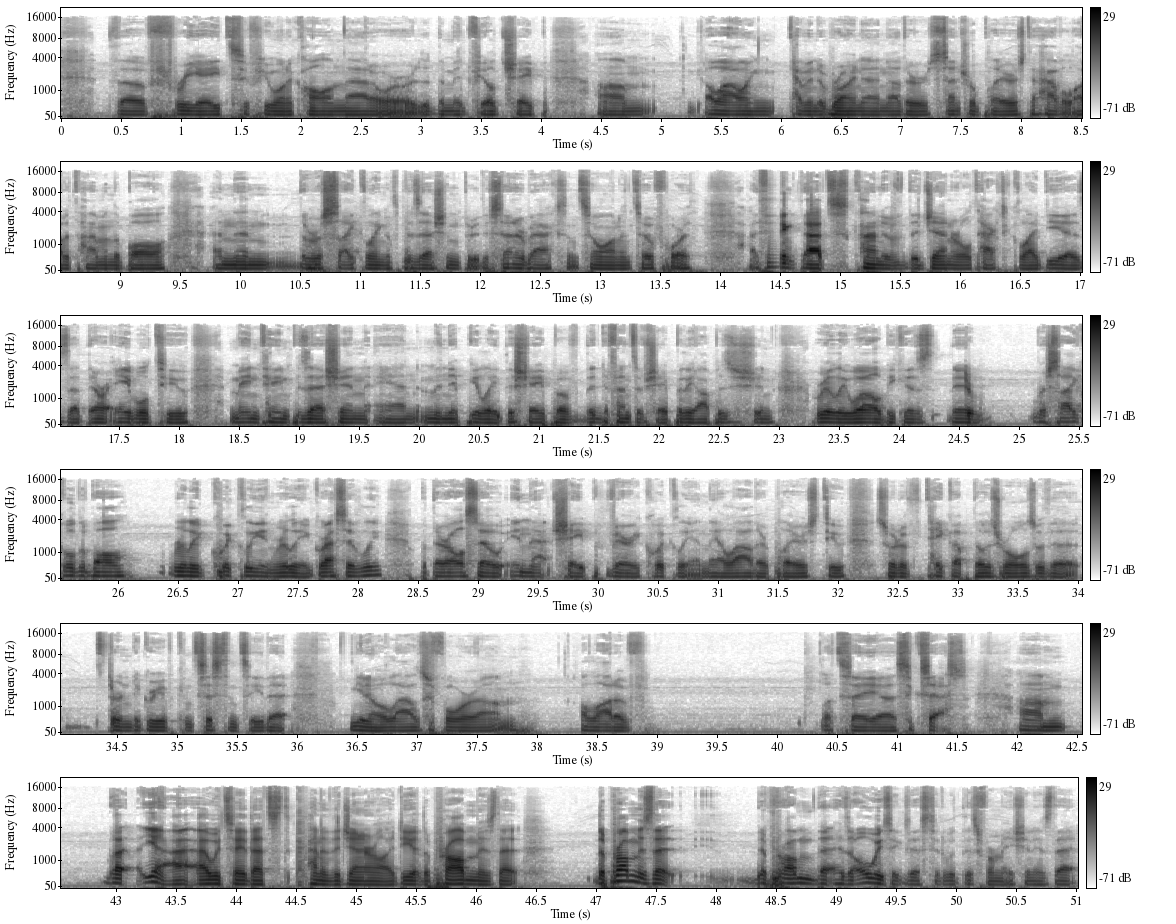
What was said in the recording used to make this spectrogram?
the free eights, if you want to call them that, or the, midfield shape. Um, allowing Kevin De Bruyne and other central players to have a lot of time on the ball, and then the recycling of possession through the center backs and so on and so forth. I think that's kind of the general tactical idea is that they're able to maintain possession and manipulate the shape of the defensive shape of the opposition really well because they recycle the ball really quickly and really aggressively, but they're also in that shape very quickly, and they allow their players to sort of take up those roles with a certain degree of consistency that you know allows for um, a lot of let's say uh, success. Um, but yeah, I, I, would say that's kind of the general idea. The problem is that the problem is that the problem that has always existed with this formation is that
